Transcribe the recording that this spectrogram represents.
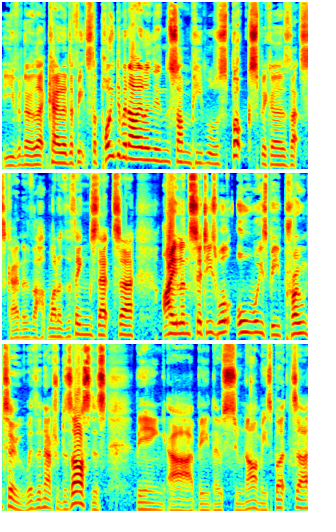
even though that kind of defeats the point of an island in some people's books, because that's kind of the, one of the things that uh, island cities will always be prone to, with the natural disasters being uh, being those tsunamis. But uh,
